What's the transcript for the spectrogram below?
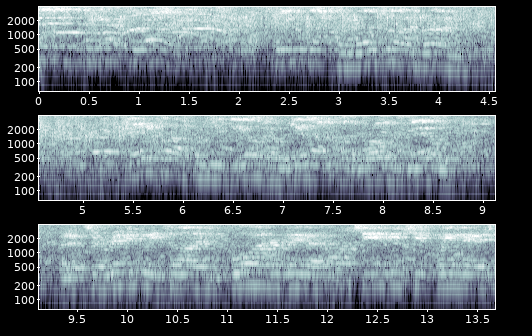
Pettis to the outside. Seats up the well-timed run. Fairclough from New Zealand will get up for the bronze medal. But a terrifically timed 400 metre championship win there to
